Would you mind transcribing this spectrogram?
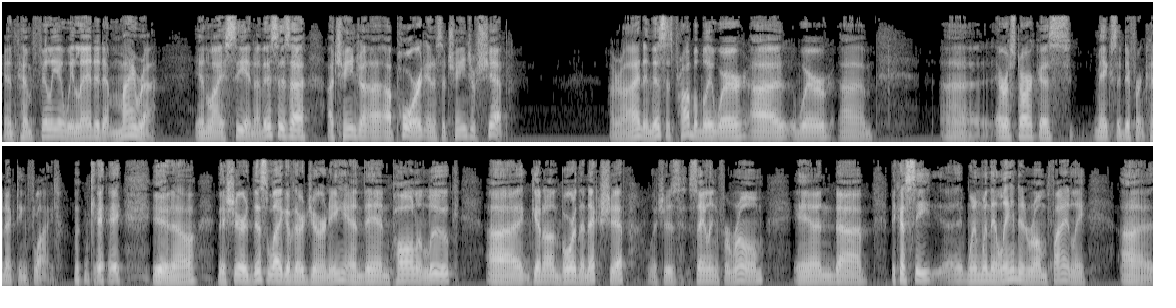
and Pamphylia, we landed at Myra in Lycia. Now, this is a, a change, a, a port, and it's a change of ship. All right, and this is probably where uh, where um, uh, Aristarchus makes a different connecting flight. okay, you know they shared this leg of their journey, and then Paul and Luke uh, get on board the next ship, which is sailing for Rome, and uh, because see uh, when when they land in Rome finally, uh,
